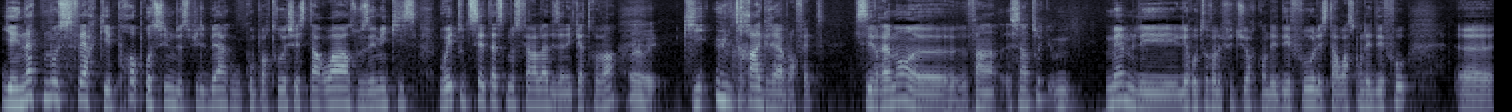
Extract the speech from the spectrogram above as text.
il y a une atmosphère qui est propre au film de Spielberg ou qu'on peut retrouver chez Star Wars ou Zemeckis. Vous voyez toute cette atmosphère-là des années 80 Ouais, qui est ultra agréable en fait. C'est vraiment. euh, Enfin, c'est un truc. Même les, les Retours vers le futur qui ont des défauts, les Star Wars qui ont des défauts, euh,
